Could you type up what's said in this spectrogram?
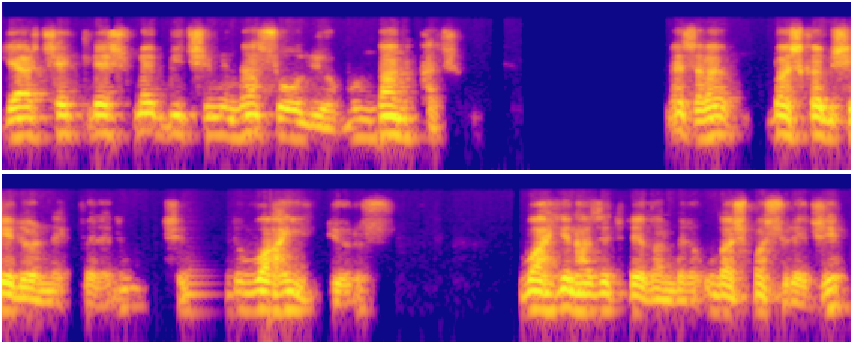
gerçekleşme biçimi nasıl oluyor? Bundan kaçın. Mesela başka bir şeyle örnek verelim. Şimdi vahiy diyoruz. Vahyin Hazreti Peygamber'e ulaşma süreci.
